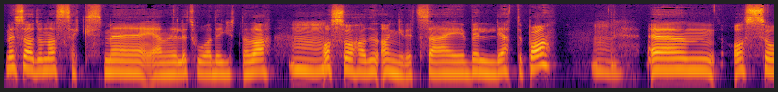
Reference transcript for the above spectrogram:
Men så hadde hun hatt sex med en eller to av de guttene, da. Mm. Og så hadde hun angret seg veldig etterpå. Mm. Um, og så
